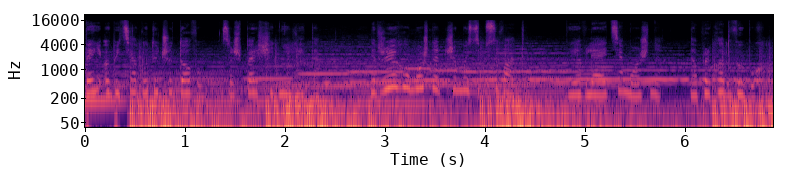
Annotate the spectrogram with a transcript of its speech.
День обіцяв бути чудовим, це ж перші дні літа. Невже його можна чимось зіпсувати? Виявляється, можна, наприклад, вибухом.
